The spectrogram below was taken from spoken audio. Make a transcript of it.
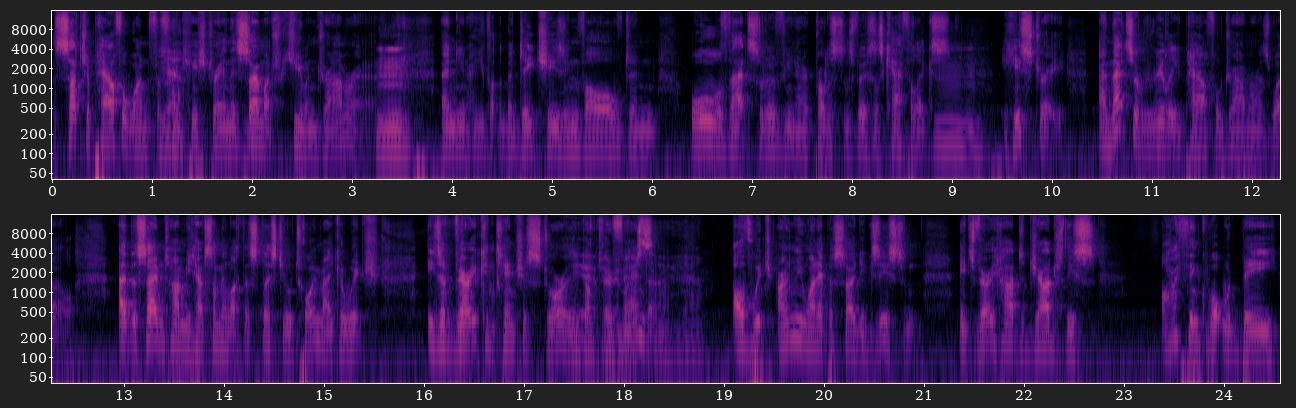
such a powerful one for Yeah. French history, and there's so much human drama in it. Mm. And, you know, you've got the Medicis involved and all of that sort of you know Protestants versus Catholics history, and that's a really powerful drama as well. At the same time, you have something like the Celestial Toymaker, which is a very contentious story in Yeah, Doctor Who very much fandom, so, yeah. of which only one episode exists, and it's very hard to judge this. I think what would be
